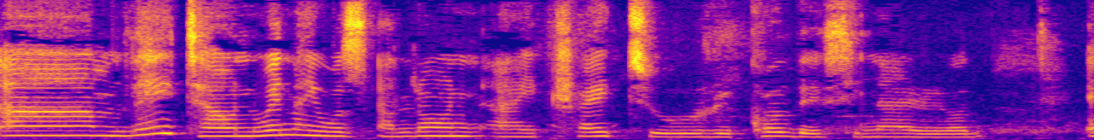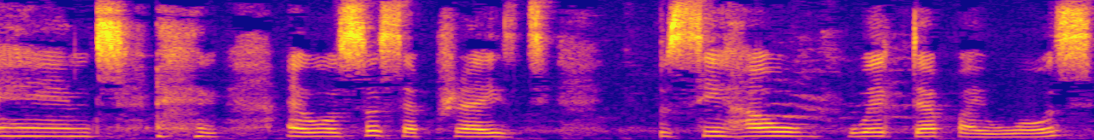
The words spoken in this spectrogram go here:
um, later on, when I was alone, I tried to recall the scenario and I was so surprised to see how worked up I was,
